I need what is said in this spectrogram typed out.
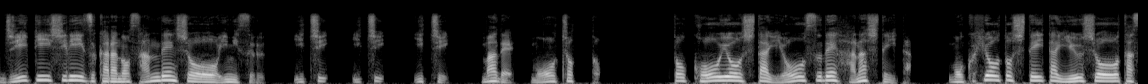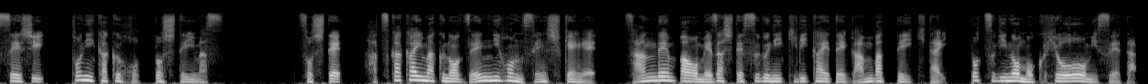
GP シリーズからの3連勝を意味する、1、1、1までもうちょっと。と高揚した様子で話していた。目標としていた優勝を達成し、とにかくほっとしています。そして、20日開幕の全日本選手権へ、3連覇を目指してすぐに切り替えて頑張っていきたい、と次の目標を見据えた。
